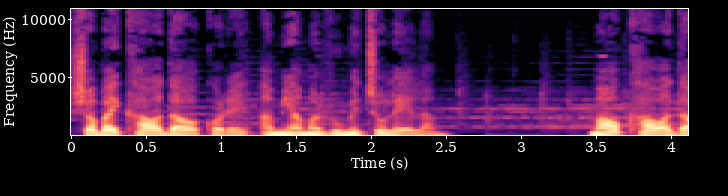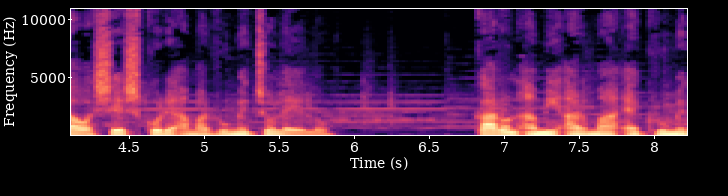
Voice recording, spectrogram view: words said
সবাই খাওয়া দাওয়া করে, আমি আমার রুমে চলে এলাম। মাও খাওয়া দাওয়া শেষ করে আমার রুমে চলে এলো। কারণ আমি আর মা এক রুমে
